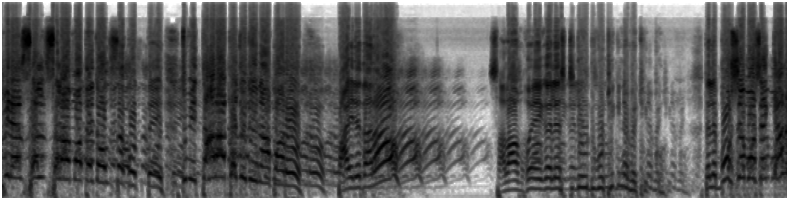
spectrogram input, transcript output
পীরের সিলসিলা মতে জলসা করতে। তুমি দাঁড়াতে যদি না পারো বাইরে দাঁড়াও। সালাম হয়ে গেলে উঠবো ঠিক না বে ঠিক তাহলে বসে বসে কেন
